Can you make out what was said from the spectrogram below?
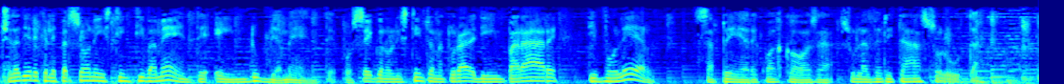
C'è da dire che le persone istintivamente e indubbiamente posseggono l'istinto naturale di imparare, di voler sapere qualcosa sulla verità assoluta.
